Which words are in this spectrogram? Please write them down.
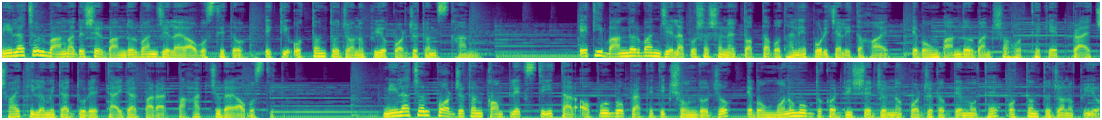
নীলাচল বাংলাদেশের বান্দরবান জেলায় অবস্থিত একটি অত্যন্ত জনপ্রিয় পর্যটন স্থান। এটি বান্দরবান জেলা প্রশাসনের তত্ত্বাবধানে পরিচালিত হয় এবং বান্দরবান শহর থেকে প্রায় ছয় কিলোমিটার দূরে টাইগার পাড়ার পাহাড়চূড়ায় অবস্থিত। নীলাচল পর্যটন কমপ্লেক্সটি তার অপূর্ব প্রাকৃতিক সৌন্দর্য এবং মনোমুগ্ধকর দৃশ্যের জন্য পর্যটকদের মধ্যে অত্যন্ত জনপ্রিয়।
